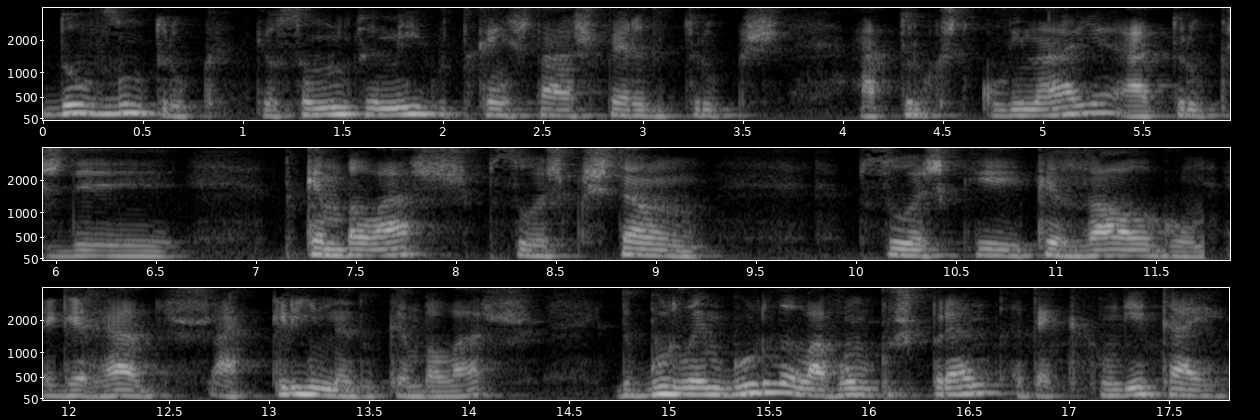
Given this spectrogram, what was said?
dou-vos um truque, que eu sou muito amigo de quem está à espera de truques. Há truques de culinária, há truques de, de cambalacho, pessoas que estão pessoas que cavalgam agarrados à crina do cambalacho, de burla em burla, lá vão prosperando até que um dia caem.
